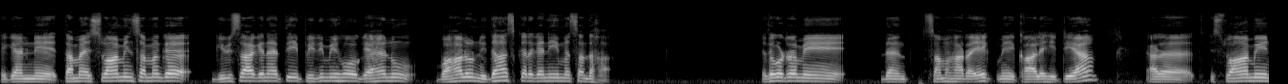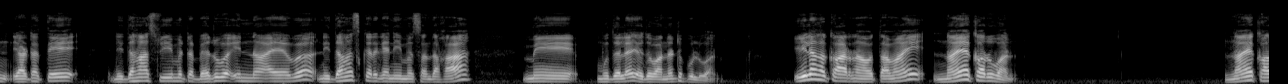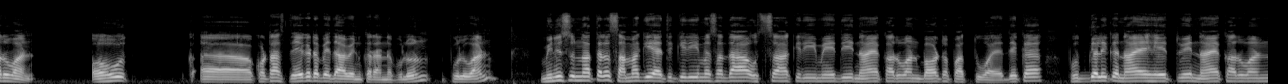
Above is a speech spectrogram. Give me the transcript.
එකන්නේ තම ස්වාමීන් සමඟ ගිවිසාගෙන ඇති පිරිමි හෝ ගැහැනු වහලු නිදහස් කර ගැනීම සඳහා. එතකොට මේ දැන් සමහර එක් මේ කාලෙ හිටිය ස්වාමීන් යටතේ නිදහස්වීමට බැරුව ඉන්න අයව නිදහස් කර ගැනීම සඳහා මේ මුදල යොදවන්නට පුළුවන්. ඊළඟ කාරණාව තමයි ණයකරුවන් ණයකරුවන් ඔහු කොටස් දේකට බෙදාවෙන් කරන්න පුළුවන් පුළුවන් මිනිසුන් අතර සමගේ ඇතිකිරීම සඳහා උත්සා කිරීමේදී ණයකරුවන් බවට පත්තු අය දෙක පුද්ගලික ණය හේතුවේ ණයකරුවන්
